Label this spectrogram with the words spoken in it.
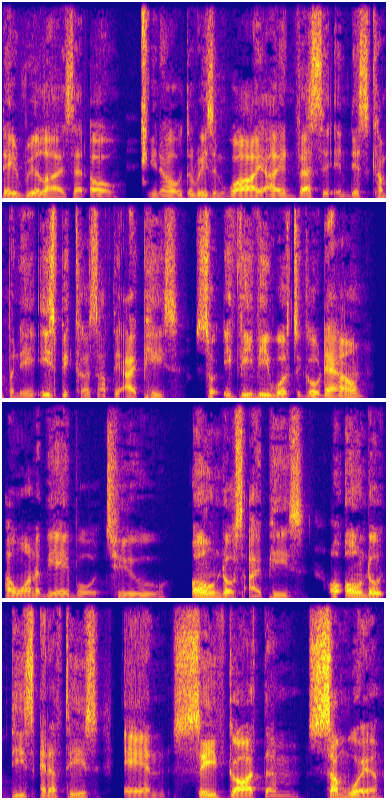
they realize that, oh, you know, the reason why I invested in this company is because of the IPs. So if VeVe were to go down, I want to be able to own those IPs or own those, these NFTs and safeguard them somewhere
